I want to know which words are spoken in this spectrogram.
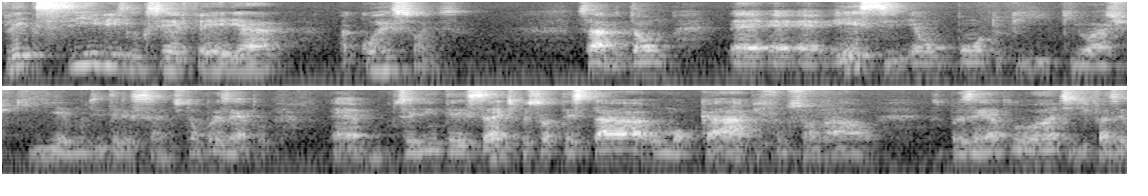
flexíveis no que se refere a, a correções, sabe? Então, é, é, é, esse é um ponto que, que eu acho que é muito interessante. Então, por exemplo, é, seria interessante a pessoa testar o mockup funcional, por exemplo, antes de fazer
